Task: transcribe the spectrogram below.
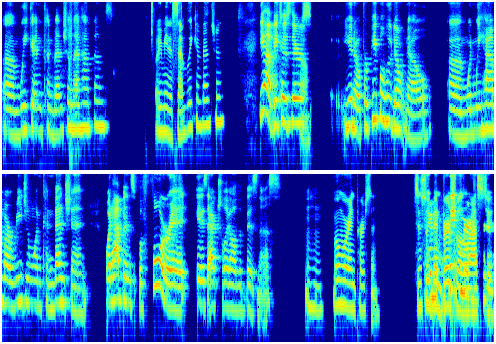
um, weekend convention that happens? Oh, you mean assembly convention? Yeah, because there's, you know, for people who don't know, um, when we have our Region One convention, what happens before it is actually all the business. hmm When we're in person. Since we've When- been virtual the last two.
